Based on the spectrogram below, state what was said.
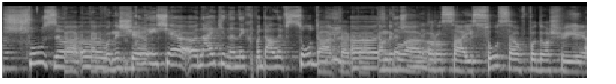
Shoes, так, вони ще... коли ще найкі на них подали в суд. Так, так, так. Там де була роса Ісуса в подошві.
